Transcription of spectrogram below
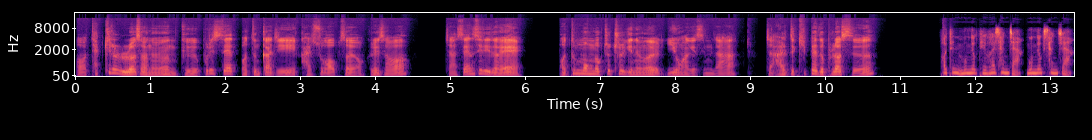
어, 탭키를 눌러서는 그 프리셋 버튼까지 갈 수가 없어요. 그래서 자 센스 리더의 버튼 목록 추출 기능을 이용하겠습니다. 자 알트 키패드 플러스 버튼 목록 대화 상자 목록 상자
